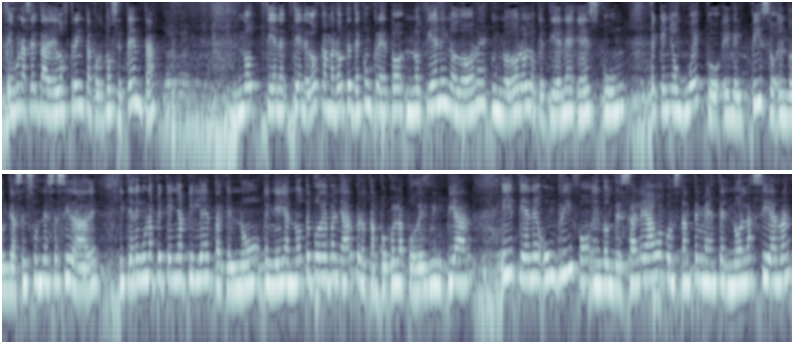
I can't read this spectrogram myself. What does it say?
Es una celda de 230 por 270 no tiene, tiene dos camarotes de concreto, no tiene inodoro, inodoro, lo que tiene es un pequeño hueco en el piso en donde hacen sus necesidades y tienen una pequeña pileta que no, en ella no te podés bañar, pero tampoco la podés limpiar. Y tiene un grifo en donde sale agua constantemente, no la cierran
